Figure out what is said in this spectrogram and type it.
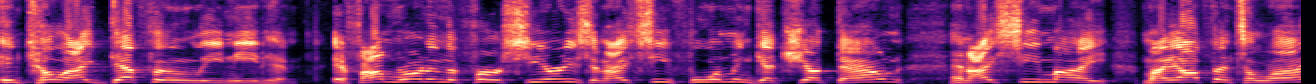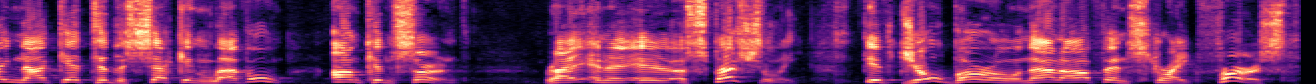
until I definitely need him. If I'm running the first series and I see Foreman get shut down and I see my my offensive line not get to the second level, I'm concerned, right? And uh, especially if Joe Burrow and that offense strike first,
